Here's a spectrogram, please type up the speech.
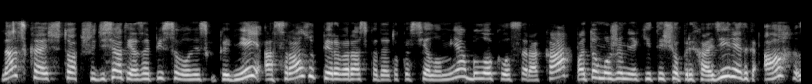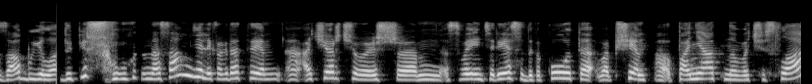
Надо сказать, что 60 я записывала несколько дней, а сразу первый раз, когда я только села, у меня было около 40, потом уже у меня какие-то еще приходили, я такая, а, забыла, допишу. На самом деле, когда ты э, очерчиваешь эм, свои интересы до какого-то вообще э, понятного числа,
